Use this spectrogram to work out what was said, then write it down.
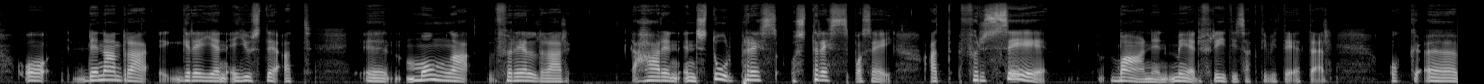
Och den andra grejen är just det att eh, många föräldrar har en, en stor press och stress på sig att förse barnen med fritidsaktiviteter. Och eh,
